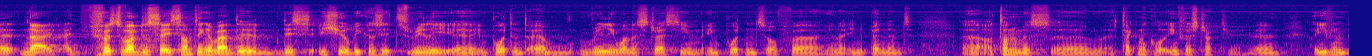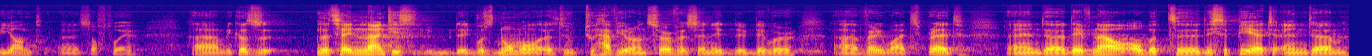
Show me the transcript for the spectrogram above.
Uh, no, I, I first of all, to say something about the, this issue because it's really uh, important. I really want to stress the importance of uh, you know, independent, uh, autonomous um, technical infrastructure, uh, even beyond uh, software, um, because let's say in the 90s it was normal to, to have your own servers and it, they were very widespread, and they've now all but disappeared and. Um,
